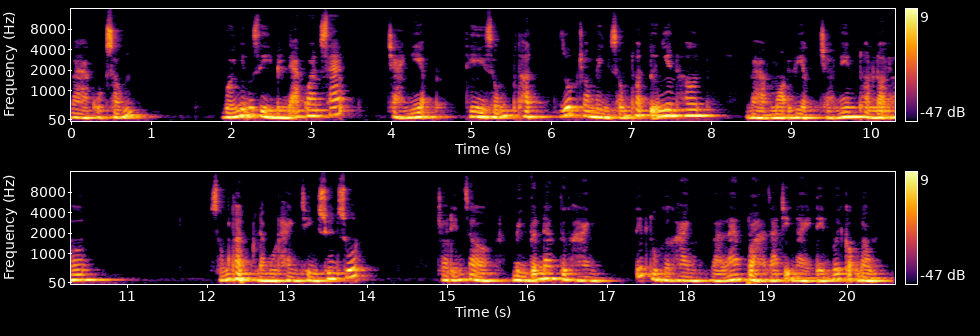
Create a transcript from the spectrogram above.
và cuộc sống. Với những gì mình đã quan sát, trải nghiệm thì sống thật giúp cho mình sống thuận tự nhiên hơn và mọi việc trở nên thuận lợi hơn. Sống thật là một hành trình xuyên suốt. Cho đến giờ, mình vẫn đang thực hành, tiếp tục thực hành và lan tỏa giá trị này đến với cộng đồng.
